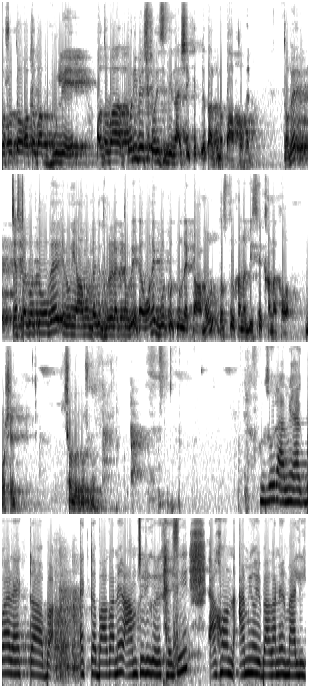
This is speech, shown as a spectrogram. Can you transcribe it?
বশত অথবা ভুলে অথবা পরিবেশ পরিস্থিতি নাই, সেক্ষেত্রে তার কোনো পাপ হবে না। তবে চেষ্টা করতে হবে এবং এই আমলটাকে ধরে রাখতে হবে। এটা অনেক বরকতপূর্ণ একটা আমল, দস্তরখানা বিছে খানা খাওয়া। বসেন, সুন্দর প্রশ্ন। হুজুর আমি একবার একটা একটা বাগানের আম চুরি করে খাইছি। এখন আমি ওই বাগানের মালিক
